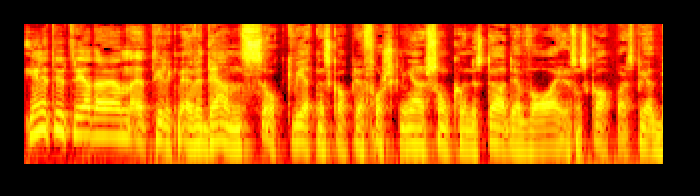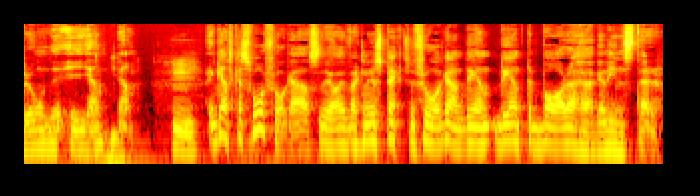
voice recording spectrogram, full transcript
Enligt utredaren eh, tillräckligt med evidens och vetenskapliga forskningar som kunde stödja vad är det som skapar spelberoende egentligen. En ganska svår fråga. Alltså, jag har verkligen respekt för frågan. Det är, det är inte bara höga vinster,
